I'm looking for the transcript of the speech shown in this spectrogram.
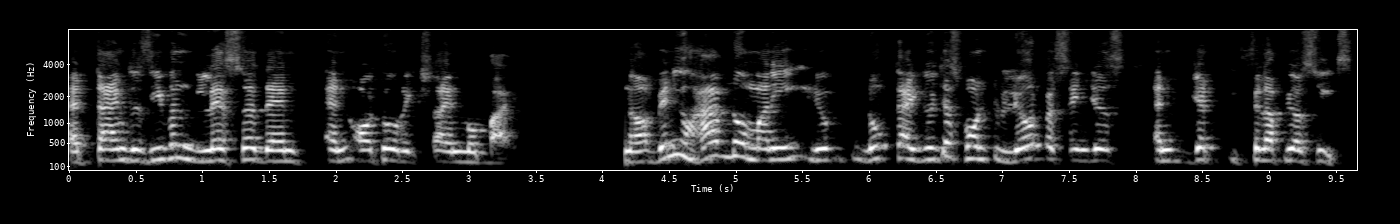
at times is even lesser than an auto rickshaw in Mumbai. Now, when you have no money, you, no, you just want to lure passengers and get fill up your seats.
